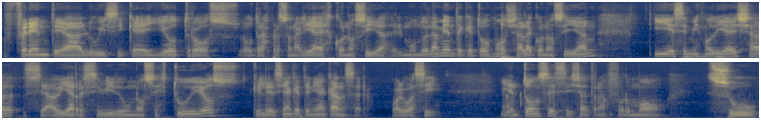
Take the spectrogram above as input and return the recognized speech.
frente a Louis C.K. y otros, otras personalidades conocidas del mundo del ambiente que de todos modos ya la conocían. Y ese mismo día ella se había recibido unos estudios que le decían que tenía cáncer o algo así. Y entonces ella transformó su,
